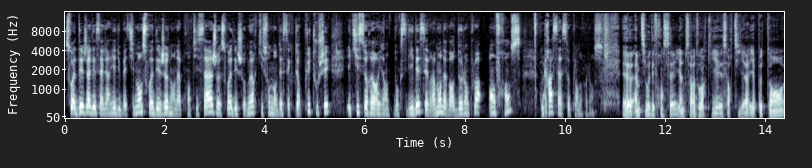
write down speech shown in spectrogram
soit déjà des salariés du bâtiment, soit des jeunes en apprentissage, soit des chômeurs qui sont dans des secteurs plus touchés et qui se réorientent. Donc l'idée, c'est vraiment d'avoir de l'emploi en France grâce à ce plan de relance. un petit mot des Français. Il y a un observatoire qui est sorti il y a, il y a peu de temps.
